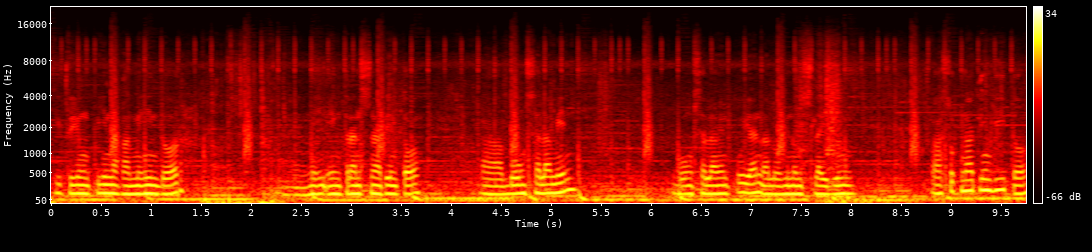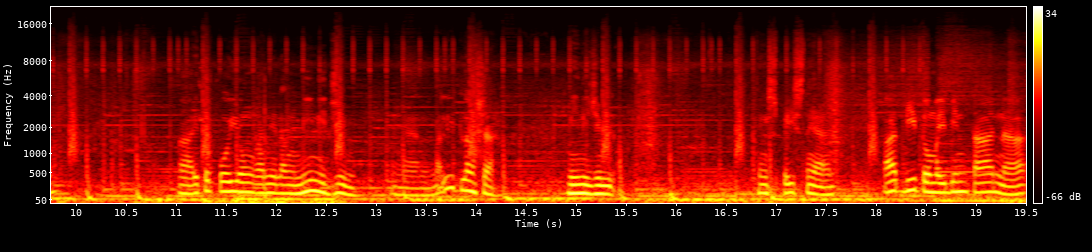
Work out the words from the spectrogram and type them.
ito yung pinaka main door. Main entrance natin to. Ah, buong salamin. Buong salamin po yan, aluminum sliding. Pasok natin dito. Ah, ito po yung kanilang mini gym. Ayan, maliit lang siya. Mini gym. Yung space na yan. At dito may bintana.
